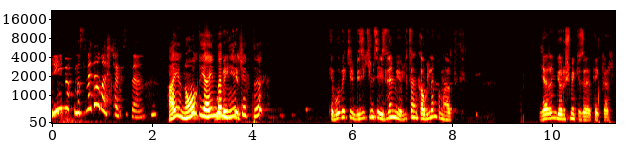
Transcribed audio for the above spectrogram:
Yok yok. Nasıl vedalaşacaksın? Hayır ne oldu yayında Bu niye Bekir. çıktık? Ebu Bekir bizi kimse izlemiyor. Lütfen kabullen bunu artık. Yarın görüşmek üzere tekrar.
